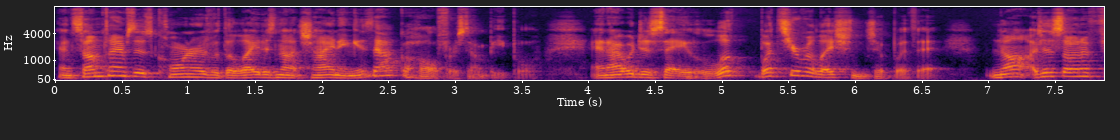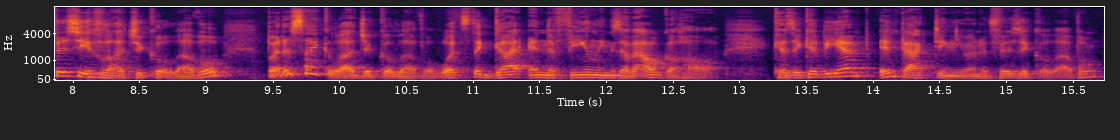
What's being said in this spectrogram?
And sometimes those corners where the light is not shining is alcohol for some people. And I would just say, look, what's your relationship with it? Not just on a physiological level, but a psychological level. What's the gut and the feelings of alcohol? Because it could be imp- impacting you on a physical level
